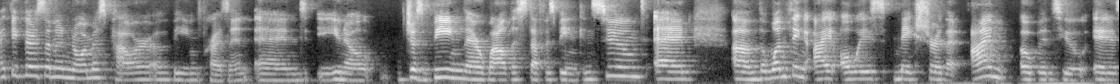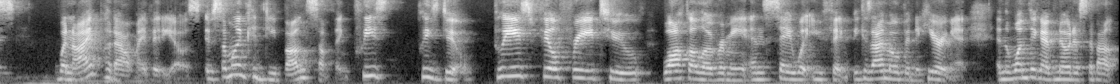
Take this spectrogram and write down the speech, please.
I think there's an enormous power of being present and, you know, just being there while the stuff is being consumed. And um, the one thing I always make sure that I'm open to is when I put out my videos, if someone can debunk something, please, please do please feel free to walk all over me and say what you think because I'm open to hearing it. And the one thing I've noticed about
